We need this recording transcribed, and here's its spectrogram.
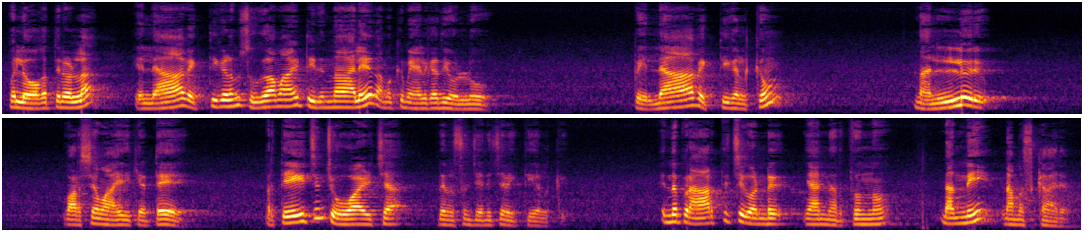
ഇപ്പോൾ ലോകത്തിലുള്ള എല്ലാ വ്യക്തികളും സുഖമായിട്ടിരുന്നാലേ നമുക്ക് മേൽഗതിയുള്ളൂ. ഇപ്പം എല്ലാ വ്യക്തികൾക്കും നല്ലൊരു വർഷമായിരിക്കട്ടെ. പ്രത്യേകിച്ചും ചൊവ്വാഴ്ച ദിവസം ജനിച്ച വ്യക്തികൾക്ക്. ഇന്ന് പ്രാർത്ഥിച്ചുകൊണ്ട് ഞാൻ നിർത്തുന്നു. നന്ദി നമസ്കാരം.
